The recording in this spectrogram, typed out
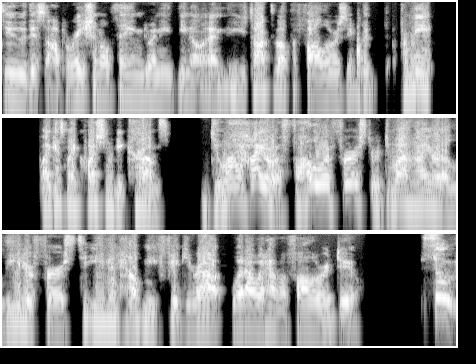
do this operational thing? Do I need, you know, and you talked about the followers, but for me, I guess my question becomes, do I hire a follower first or do I hire a leader first to even help me figure out what I would have a follower do? So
